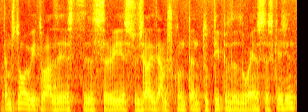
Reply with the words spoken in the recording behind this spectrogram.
Estamos tão habituados a este serviço, já lidamos com tanto tipo de doenças que a gente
